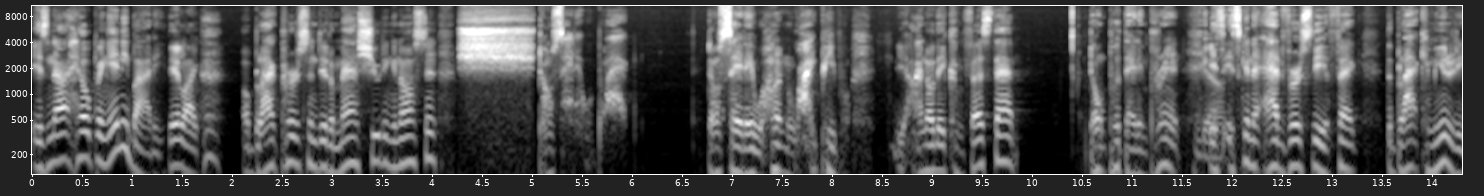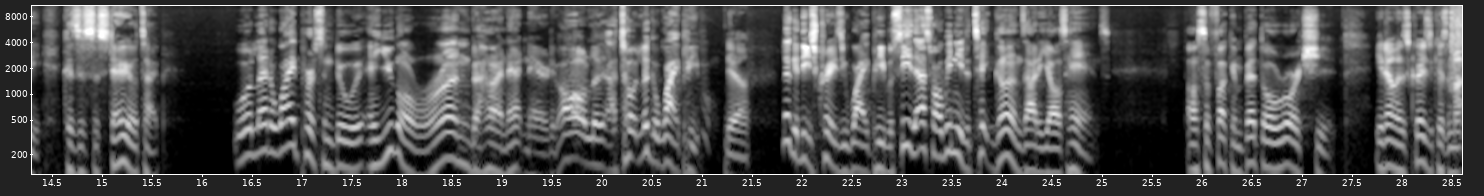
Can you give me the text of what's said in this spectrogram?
is not helping anybody. They're like, a black person did a mass shooting in Austin. Shh, don't say they were black. Don't say they were hunting white people. Yeah, I know they confess that. Don't put that in print. Yeah. It's, it's going to adversely affect the black community because it's a stereotype. Well, let a white person do it, and you're gonna run behind that narrative. Oh, look! I told, look at white people. Yeah. Look at these crazy white people. See, that's why we need to take guns out of y'all's hands. On some fucking Beto O'Rourke shit. You know, it's crazy because my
